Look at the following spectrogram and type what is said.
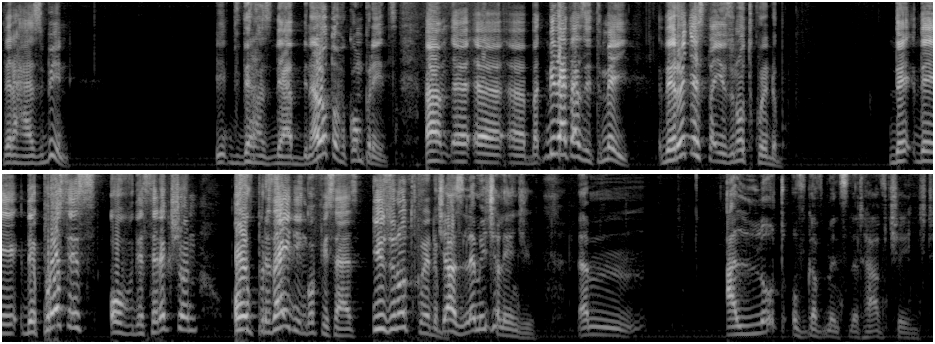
There has been. It- there has there have been a lot of complaints. Um, uh, uh, uh, but be that as it may, the register is not credible. The, the, the process of the selection of presiding officers is not credible. Charles, let me challenge you. Um, a lot of governments that have changed,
